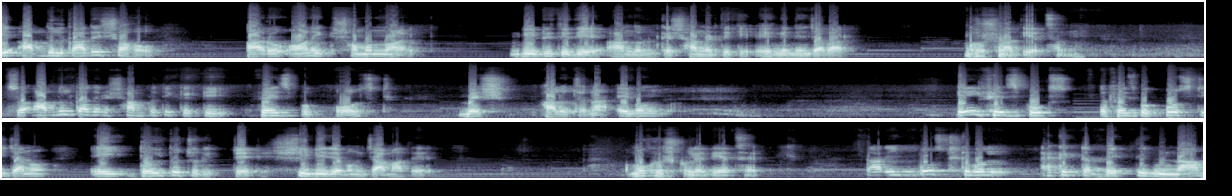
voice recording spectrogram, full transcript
এই আব্দুল কাদের সহ আরও অনেক সমন্বয়ক বিবৃতি দিয়ে আন্দোলনকে সামনের দিকে এগিয়ে নিয়ে যাবার ঘোষণা দিয়েছেন। সো আব্দুল কাদের সাম্প্রতিক একটি ফেসবুক পোস্ট বেশ আলোচনা এবং এই ফেসবুক ফেসবুক পোস্টটি যেন এই দ্বৈত চরিত্রের শিবির এবং জামাতের মুখোশ খুলে দিয়েছে। তার এই পোস্ট কেবল এক একটা ব্যক্তির নাম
